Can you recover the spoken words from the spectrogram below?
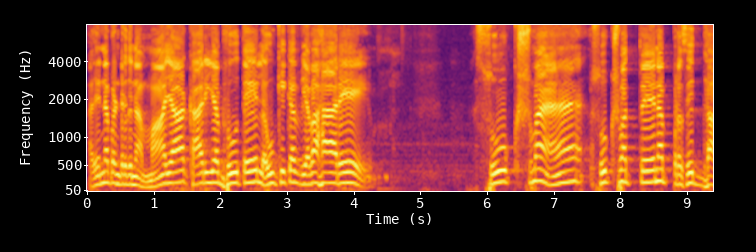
அது என்ன பண்ணுறதுன்னா மாயா காரியபூத்தே லௌகிக வியவஹாரே சூக்ம சூக்மத்வேன பிரசித்தா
